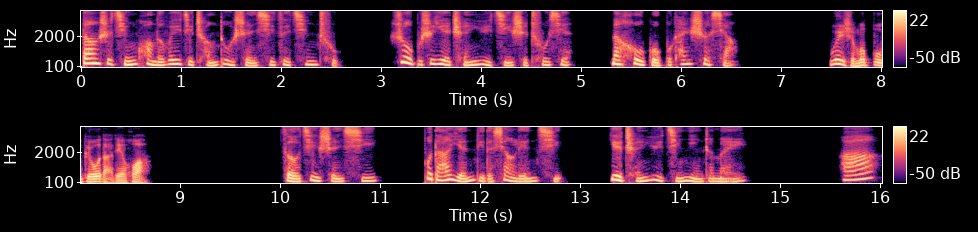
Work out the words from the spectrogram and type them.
当时情况的危急程度，沈西最清楚。若不是叶晨玉及时出现，那后果不堪设想。为什么不给我打电话？走近沈西，不达眼底的笑脸起。叶晨玉紧拧着眉。啊！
